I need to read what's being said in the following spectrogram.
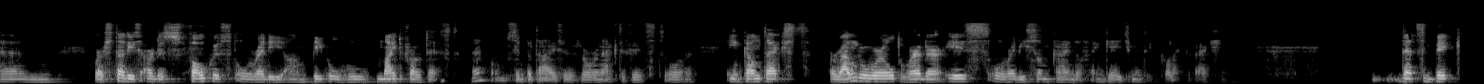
um, where studies are just focused already on people who might protest, eh, on sympathizers or an activist, or in context around the world where there is already some kind of engagement in collective action that's a big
